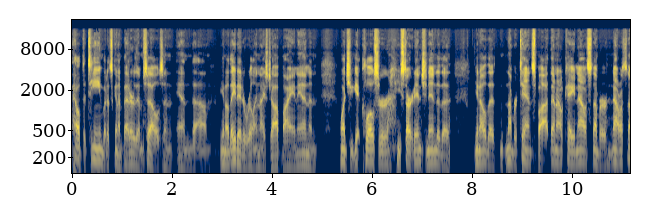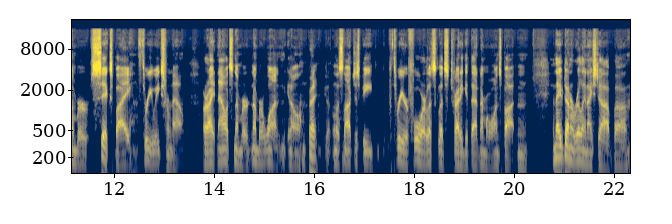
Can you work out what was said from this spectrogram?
help the team but it's going to better themselves and and um, you know they did a really nice job buying in and once you get closer you start inching into the you know, the number 10 spot. Then, okay, now it's number, now it's number six by three weeks from now. All right. Now it's number, number one, you know, right. Let's not just be three or four. Let's, let's try to get that number one spot. And, and they've done a really nice job. Um,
